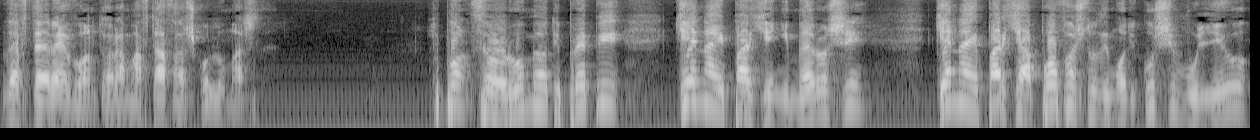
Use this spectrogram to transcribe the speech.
δευτερεύον τώρα, με αυτά θα ασχολούμαστε; Λοιπόν, θεωρούμε ότι πρέπει και να υπάρχει ενημέρωση και να υπάρχει απόφαση του Δημοτικού Συμβουλίου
